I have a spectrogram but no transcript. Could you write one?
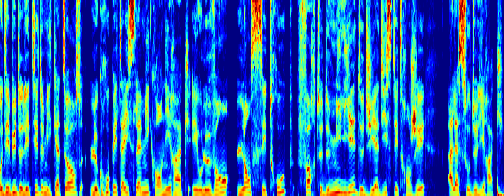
Au début de l'été 2014, le groupe État islamique en Irak et au Levant lance ses troupes, fortes de milliers de djihadistes étrangers, à l'assaut de l'Irak.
